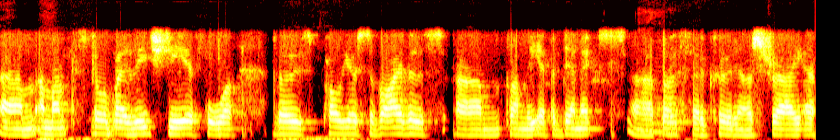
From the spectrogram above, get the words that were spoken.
um, a month celebrated each year for those polio survivors um, from the epidemics, uh, mm. both that occurred in Australia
